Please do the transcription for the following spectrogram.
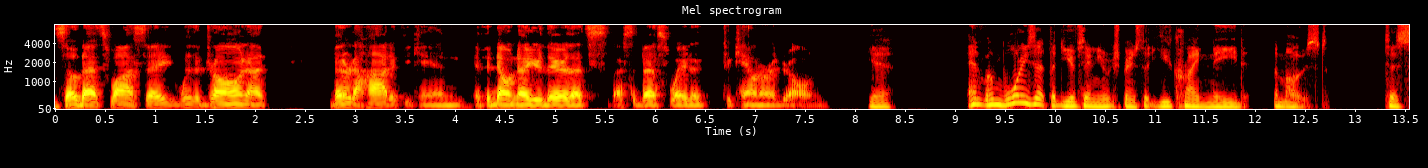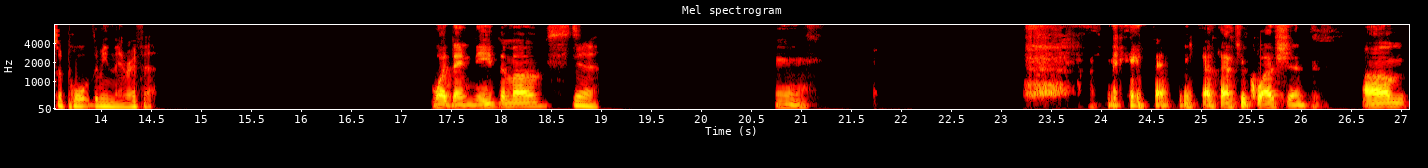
So that's why I say with a drone, I better to hide if you can. If it don't know you're there, that's that's the best way to to counter a drone. Yeah. And, and what is it that you've seen in your experience that Ukraine need the most to support them in their effort? What they need the most. Yeah. Mm. Man, that's a question. Um,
